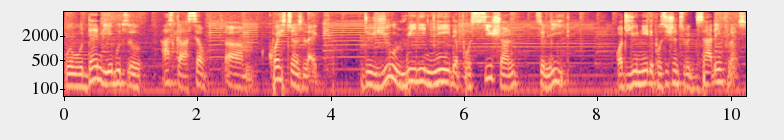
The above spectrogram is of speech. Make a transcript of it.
we will then be able to ask ourselves um, questions like, do you really need a position to lead, or do you need a position to exert influence,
